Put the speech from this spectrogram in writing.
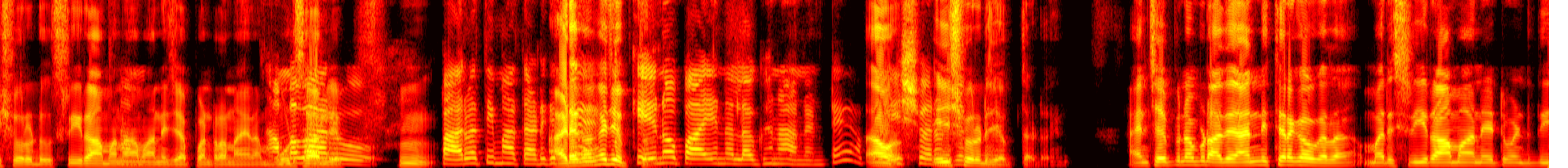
ఈశ్వరుడు శ్రీరామనామాన్ని చెప్పండి రా నాయన మూడు సార్లు పార్వతీమాత అడగంగా చెప్తాడు. ఈశ్వరుడు చెప్తాడు. ఆయన చెప్పినప్పుడు అదే అన్ని తిరగవు కదా. మరి శ్రీరామ అనేటువంటిది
